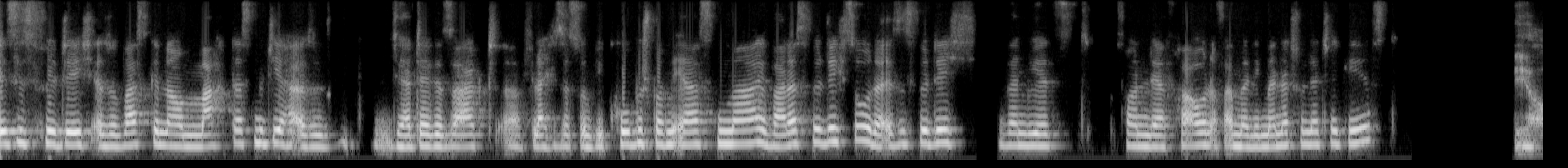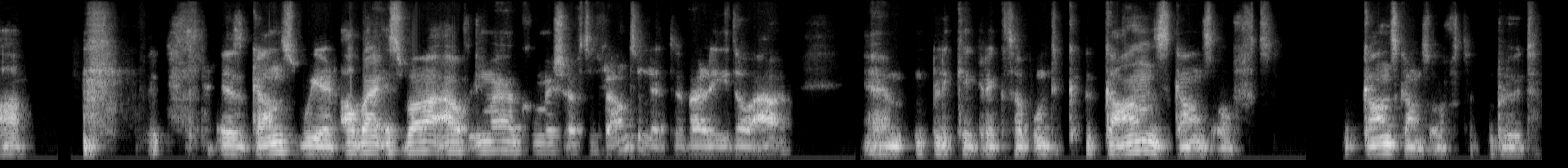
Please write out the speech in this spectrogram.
Ist es für dich, also was genau macht das mit dir? Also sie hat ja gesagt, äh, vielleicht ist das irgendwie komisch beim ersten Mal. War das für dich so? Oder ist es für dich, wenn du jetzt von der Frauen auf einmal die Männertoilette gehst? Ja, ist ganz weird. Aber es war auch immer komisch auf die Frauentoilette, weil ich da auch ähm, Blicke gekriegt habe und ganz, ganz oft, ganz, ganz oft blöd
